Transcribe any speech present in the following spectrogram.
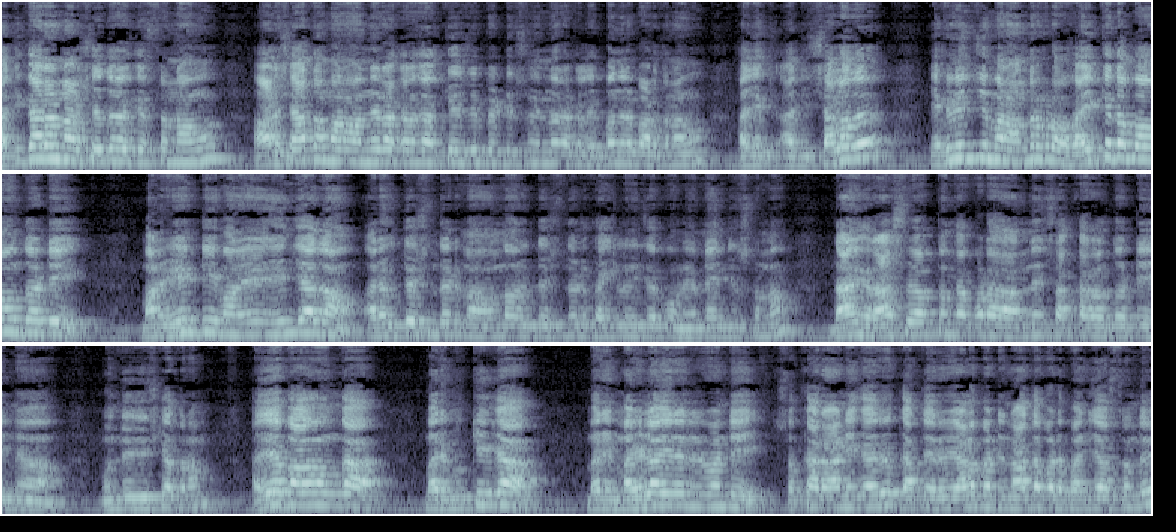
అధికారాన్ని వాళ్ళ చేతులకు ఇస్తున్నాము. వాళ్ళ శాతం మనం అన్ని రకాలుగా కేసులు పెట్టిస్తున్న ఎన్నో రకాల ఇబ్బందులు పడుతున్నాము. అది అది సెలదు ఇక్కడి నుంచి మనం అందరం కూడా ఒక ఐక్యత భావంతో మనం ఏంటి మనం ఏం- ఏం చేద్దాం అనే ఉద్దేశంతో మనం ఉందాం ఉద్దేశంతో కైకిల నుంచి వరకు ఒక నిర్ణయం తీసుకున్నాం. దానికి రాష్ట్ర వ్యాప్తంగా కూడా అన్ని సహకారాలతోటి మేము ముందుకు తీసుకెళ్తున్నాం. అదే భాగంగా మరి ముఖ్యంగా మరి మహిళ అయినటువంటి సుక్క రాణి గారు గత ఇరవై ఏళ్ళ పాటు నాతో పాటు పనిచేస్తుంది.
